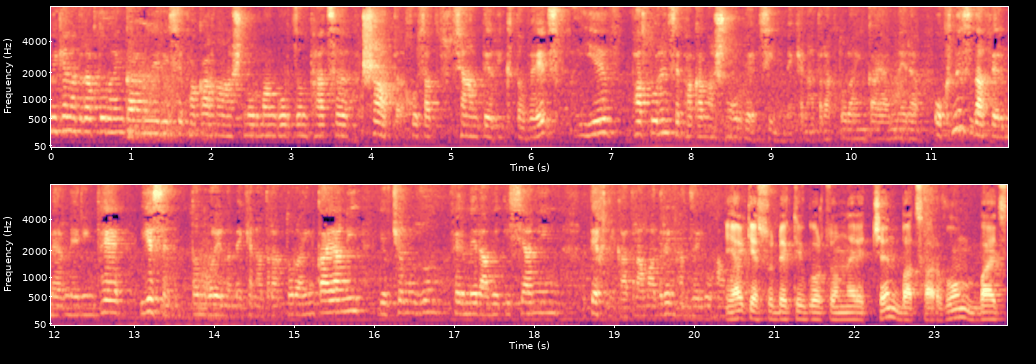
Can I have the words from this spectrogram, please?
Մեքենատրակտորային կայանների սեփականաշնորհման գործընթացը շատ խոսակցության տեղիք տվեց եւ փաստորեն սեփականաշնորհվեցին մեքենատրակտորային կայանները։ Օգնես դա ֆերմերներին, թե ես եմ տնօրենը մեքենատրակտորային կայանի եւ չեմ ուզում ֆերմեր Ավետիսյանին տեխնիկա տրամադրել հնձելու համար։ Իհարկե սուբյեկտիվ գործոնները չեն բացառվում, բայց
